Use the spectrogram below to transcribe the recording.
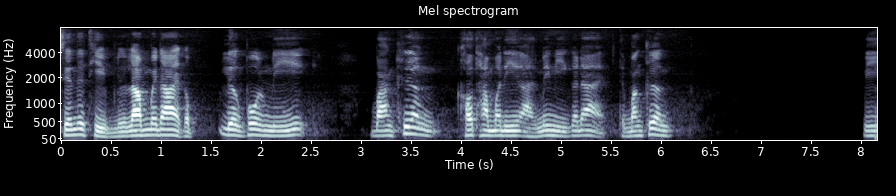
เซนซิทีฟหรือรับไม่ได้กับเรื่องพวกนี้ บางเครื่อง เขาทำมาดีอาจไม่มีก็ได้ แต่บางเครื่อง มี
